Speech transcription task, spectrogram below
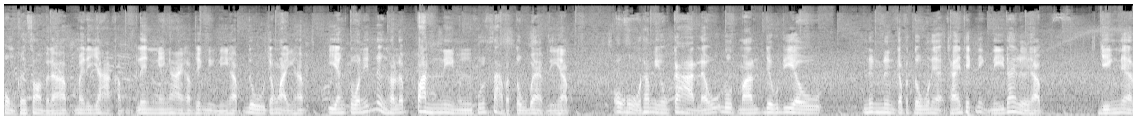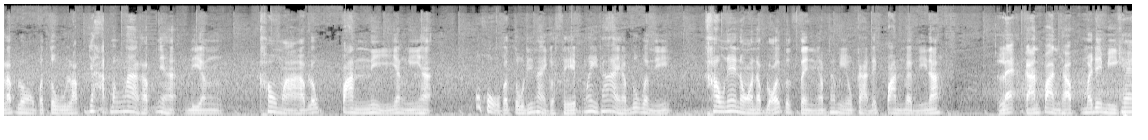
ผมเคยสอนไปแล้วครับไม่ได้ยากครับเล่นง่ายๆครับเทคนิคนี้ครับดูจังหวะครับ เอียงตัวนิดหนึ่งครับแล้วปั้นนี่มือผู้รักษาประตูแบบนี้ครับโอ้โห ถ้ามีโอกาสแล้วหลุดมาเดียวๆหนึ่งหนึ่งกับประตูเนี่ยใช้เทคนิคนี้ได้เลยครับ ยิงเนี่ยรับรองประตูรับยากมากๆครับเนี่ยฮะเรียงเข้ามาครับแล้วปั่นหนีอย่างนี้ฮะโอ้โห ประตูที่ไหนก็เซฟไม่ได้ครับลูกแบบนี้ เข้าแน่นอนครับร้อยเปอร์เซ็นต์ครับถ้ามีโอกาสได้ปั่นแบบนี้นะและการปั่นครับไม่ได้มีแค่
